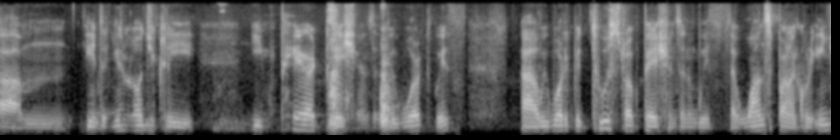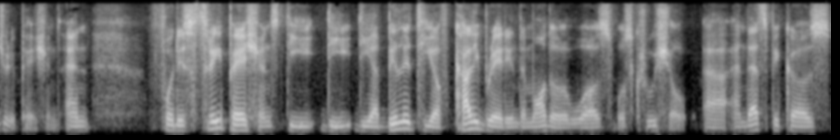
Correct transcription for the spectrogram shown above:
um, in the neurologically impaired patients that we worked with. Uh, we worked with two stroke patients and with uh, one spinal cord injury patient. And for these three patients, the the the ability of calibrating the model was was crucial, uh, and that's because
